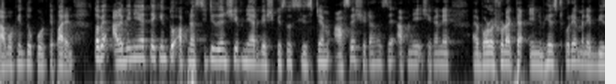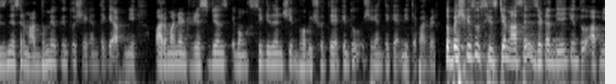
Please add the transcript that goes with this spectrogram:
লাভও কিন্তু করতে পারেন। তবে আলবেনিয়াতে কিন্তু আপনার সিটিজেনশিপ নেওয়ার বেশ কিছু সিস্টেম আছে। সেটা হচ্ছে আপনি সেখানে বড় সড়ো একটা ইনভেস্ট করে মানে বিজনেসের মাধ্যমেও কিন্তু সেখান থেকে আপনি পারমানেন্ট রেসিডেন্স এবং সিটিজেনশিপ ভবিষ্যতে কিন্তু সেখান থেকে নিতে পারবেন। তো বেশ কিছু সিস্টেম আছে যেটা দিয়ে কিন্তু আপনি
